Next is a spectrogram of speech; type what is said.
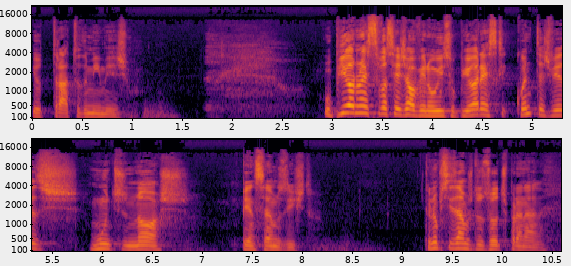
eu trato de mim mesmo. O pior não é se vocês já ouviram isso, o pior é que quantas vezes muitos de nós pensamos isto. Que não precisamos dos outros para nada.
